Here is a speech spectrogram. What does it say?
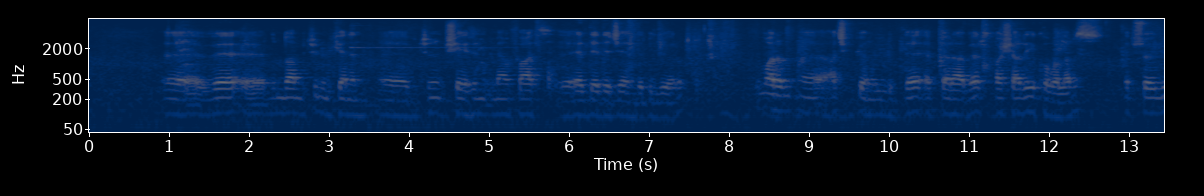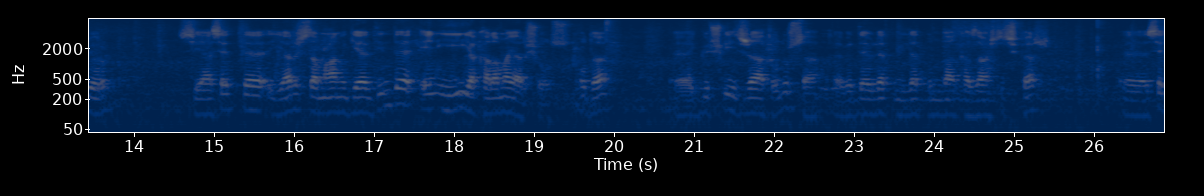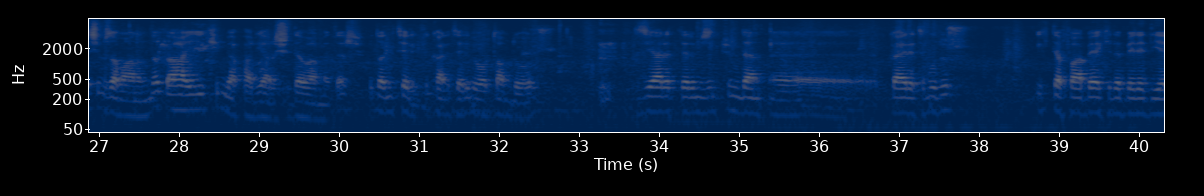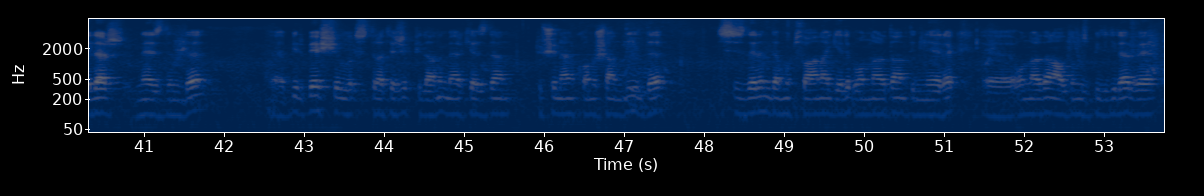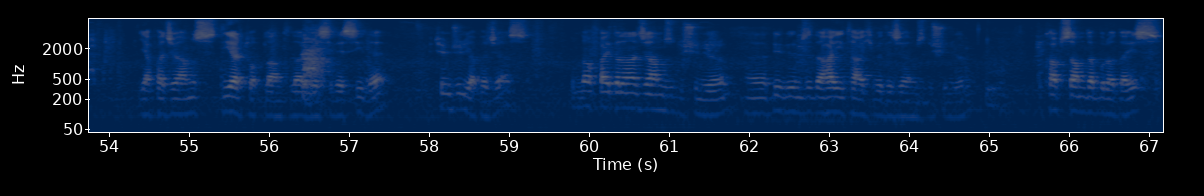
E, ve e, bundan bütün ülkenin, e, bütün şehrin menfaat e, elde edeceğini de biliyorum. Umarım e, açık gönüllülükle hep beraber başarıyı kovalarız. Hep söylüyorum. Siyasette yarış zamanı geldiğinde en iyi yakalama yarışı olsun. O da e, güçlü icraat olursa e, ve devlet millet bundan kazançlı çıkar. E, seçim zamanında daha iyi kim yapar yarışı devam eder. Bu da nitelikli, kaliteli bir ortam doğurur. Ziyaretlerimizin tümden e, gayreti budur. İlk defa belki de belediyeler nezdinde bir beş yıllık stratejik planı merkezden düşünen, konuşan değil de sizlerin de mutfağına gelip onlardan dinleyerek, e, onlardan aldığımız bilgiler ve yapacağımız diğer toplantılar vesilesiyle bütüncül yapacağız. Bundan faydalanacağımızı düşünüyorum. E, Birbirimizi daha iyi takip edeceğimizi düşünüyorum. Bu kapsamda buradayız.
